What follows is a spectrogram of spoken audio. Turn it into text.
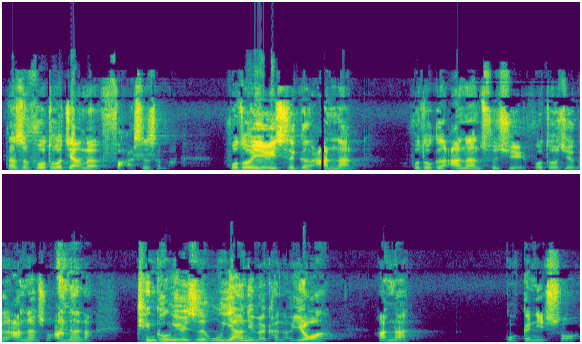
但是佛陀讲的法是什么？佛陀有一次跟阿难。佛陀跟阿难出去，佛陀就跟阿难说：“阿难啊，天空有一只乌鸦，你有没有看到？有啊，阿难，我跟你说，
